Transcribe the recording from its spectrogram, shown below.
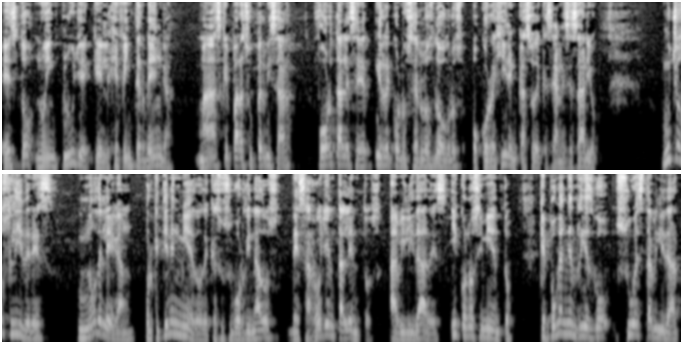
Esto no incluye que el jefe intervenga, más que para supervisar, fortalecer y reconocer los logros o corregir en caso de que sea necesario. Muchos líderes no delegan porque tienen miedo de que sus subordinados desarrollen talentos, habilidades y conocimiento que pongan en riesgo su estabilidad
